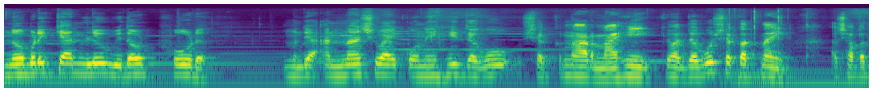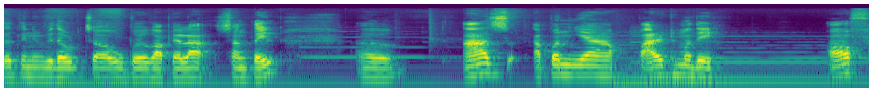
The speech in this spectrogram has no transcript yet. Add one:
Nobody can live without food म्हणजे अन्नाशिवाय कोणीही जगू शकणार नाही किंवा जगू शकत नाही अशा पद्धतीने विदाऊटचा उपयोग आपल्याला सांगता येईल. आज आपण या पार्टमध्ये of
